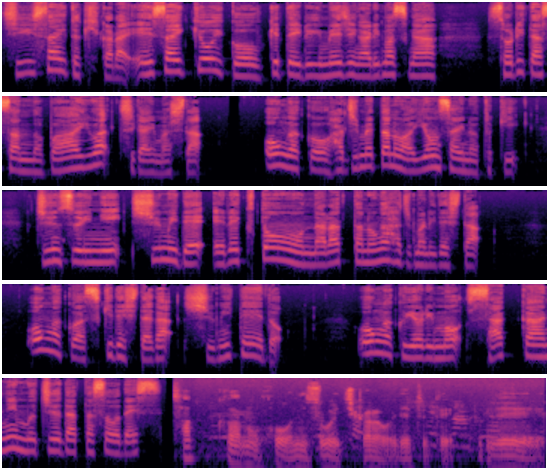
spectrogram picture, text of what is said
小さい時から英才教育を受けているイメージがありますが、反田さんの場合は違いました。音楽を始めたのは4歳の時、純粋に趣味でエレクトーンを習ったのが始まりでした。音楽は好きでしたが趣味程度。音楽よりもサッカーに夢中だったそうですサッカーの方にすごい力を入れててで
